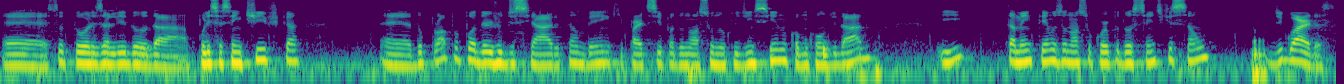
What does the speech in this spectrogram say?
é, instrutores ali do, da Polícia Científica, é, do próprio Poder Judiciário também, que participa do nosso núcleo de ensino como convidado. E também temos o nosso corpo docente, que são de guardas.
